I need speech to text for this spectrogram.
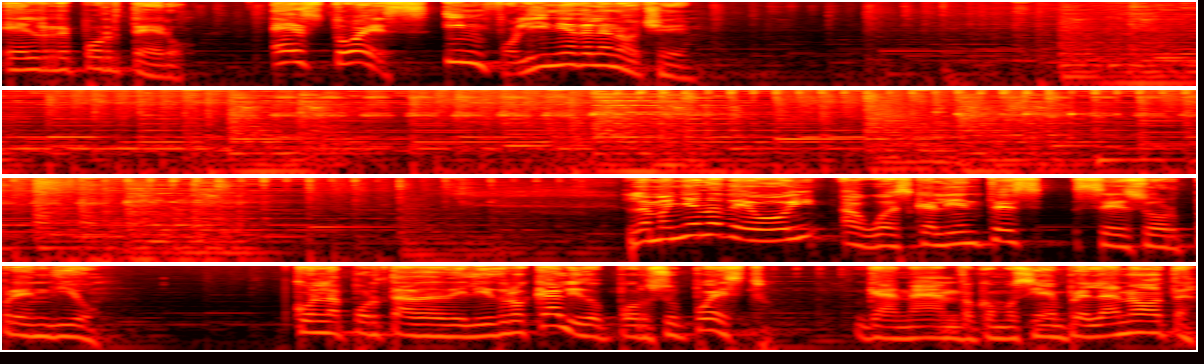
El Reportero. Esto es Infolínea de la Noche. La mañana de hoy, Aguascalientes se sorprendió con la portada del hidrocálido, por supuesto, ganando como siempre la nota.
